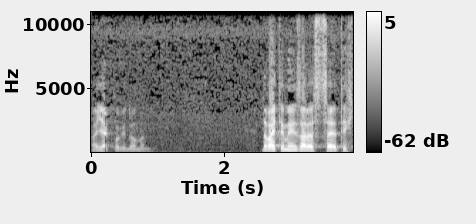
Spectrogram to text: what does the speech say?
А як повідомимо? Давайте ми зараз це технічно.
